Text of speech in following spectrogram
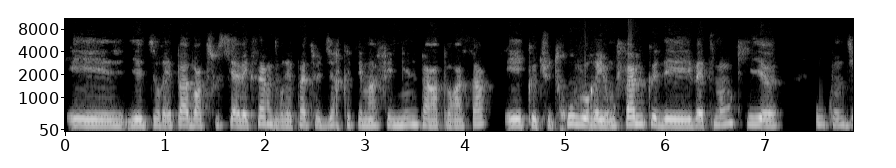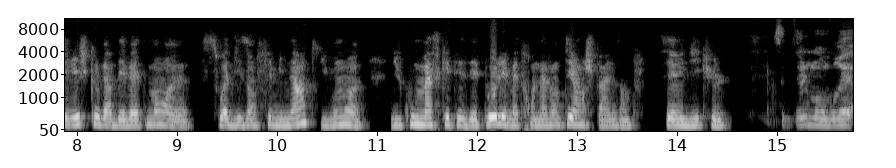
Et il ne devrait pas avoir de souci avec ça, on ne devrait pas te dire que tu es main féminine par rapport à ça et que tu trouves au rayon femme que des vêtements qui euh, ou qu'on dirige que vers des vêtements soi-disant féminins qui vont du coup masquer tes épaules et mettre en avant tes hanches par exemple. C'est ridicule. C'est tellement vrai.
